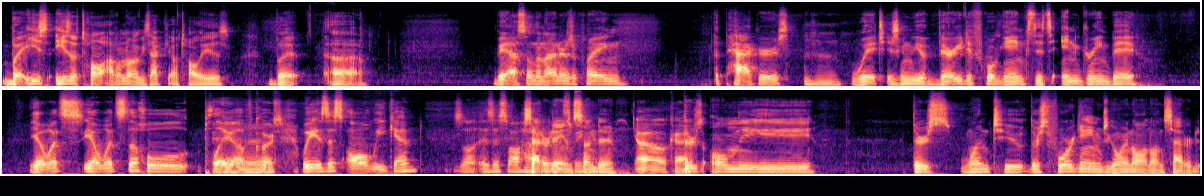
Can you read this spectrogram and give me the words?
but he's he's a tall. I don't know exactly how tall he is, but uh, but yeah. So the Niners are playing the Packers, Mm-hmm. which is going to be a very difficult game because it's in Green Bay. Yeah, what's yeah, what's the whole playoff And- card? Wait, is this all weekend? Is, all, is this all happening Saturday this and weekend? Sunday. Oh, okay. There's only there's one, two. There's four games going on on Saturday.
